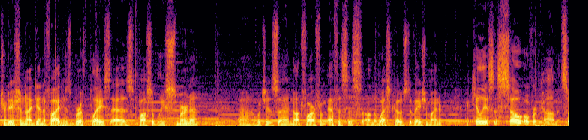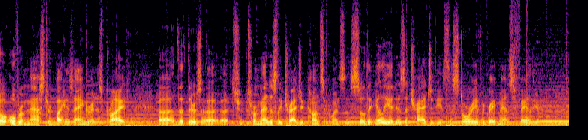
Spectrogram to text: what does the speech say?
Tradition identified his birthplace as possibly Smyrna, uh, which is uh, not far from Ephesus on the west coast of Asia Minor. Achilles is so overcome and so overmastered by his anger and his pride uh, that there's a, a tr tremendously tragic consequences. So the Iliad is a tragedy. It's the story of a great man's failure.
